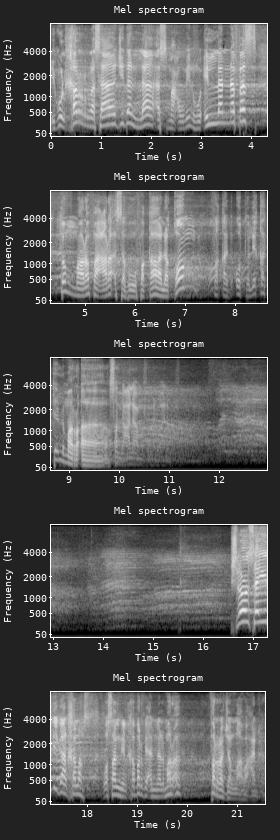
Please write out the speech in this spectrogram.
يقول خر ساجدا لا أسمع منه إلا النفس ثم رفع رأسه فقال قم فقد أطلقت المرأة. صلى على محمد وآله شلون سيدي؟ قال خلاص وصلني الخبر بأن المرأة فرج الله عنها.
